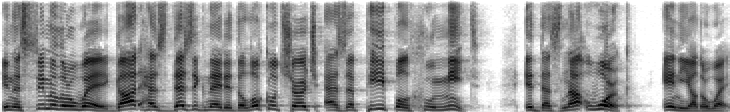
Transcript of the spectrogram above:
In a similar way, God has designated the local church as a people who meet. It does not work any other way.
